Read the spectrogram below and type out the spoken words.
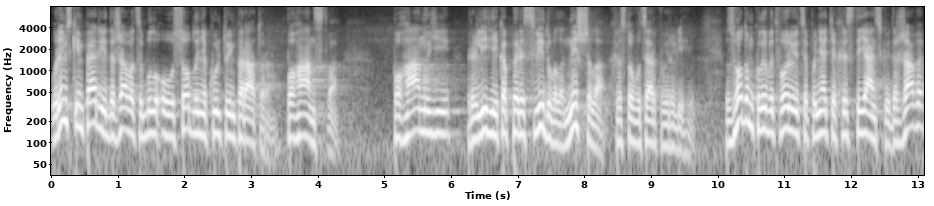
У Римській імперії держава це було уособлення культу імператора, поганства, поганої релігії, яка переслідувала, нищила Христову церкву і релігію. Згодом, коли витворюється поняття християнської держави,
